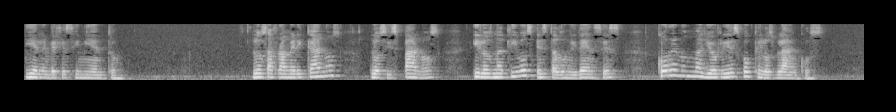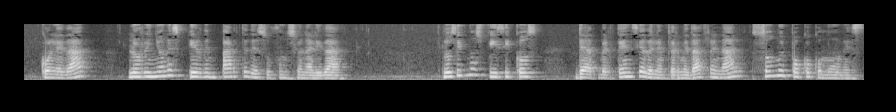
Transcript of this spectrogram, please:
y el envejecimiento. Los afroamericanos, los hispanos y los nativos estadounidenses corren un mayor riesgo que los blancos. Con la edad, los riñones pierden parte de su funcionalidad. Los signos físicos de advertencia de la enfermedad renal son muy poco comunes.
